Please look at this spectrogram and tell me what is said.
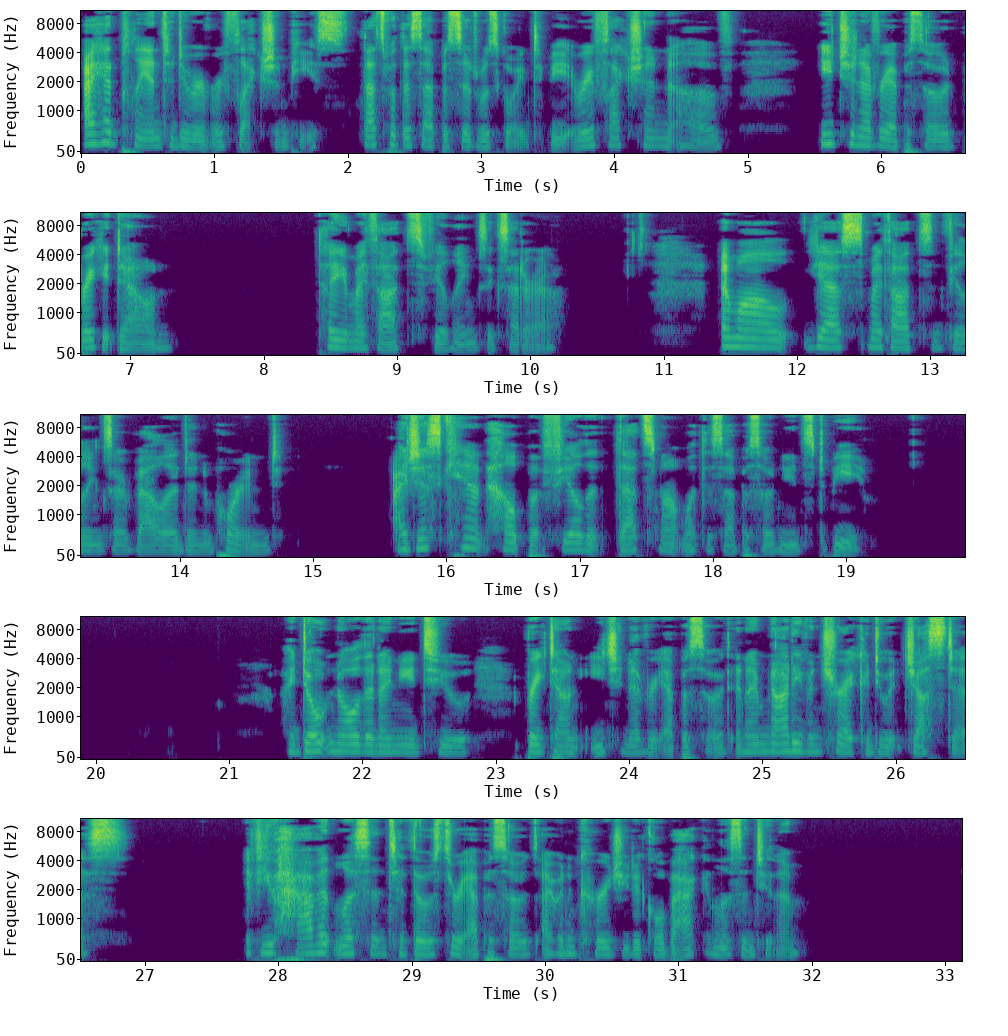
I had planned to do a reflection piece. That's what this episode was going to be a reflection of each and every episode, break it down, tell you my thoughts, feelings, etc. And while, yes, my thoughts and feelings are valid and important, I just can't help but feel that that's not what this episode needs to be. I don't know that I need to break down each and every episode, and I'm not even sure I could do it justice. If you haven't listened to those three episodes, I would encourage you to go back and listen to them.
